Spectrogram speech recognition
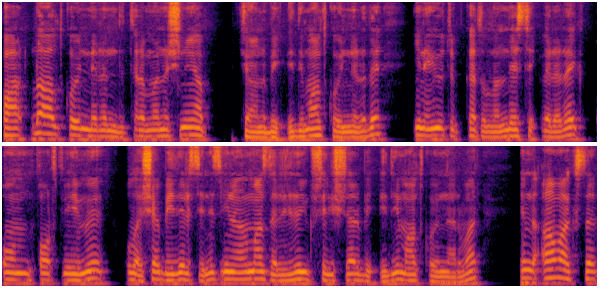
farklı altcoin'lerin de tırmanışını yapacağını beklediğim altcoin'lere de yine YouTube katılımına destek vererek 10 portföyümü ulaşabilirsiniz. İnanılmaz derecede yükselişler beklediğim altcoin'ler var. Şimdi AVAX'ta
